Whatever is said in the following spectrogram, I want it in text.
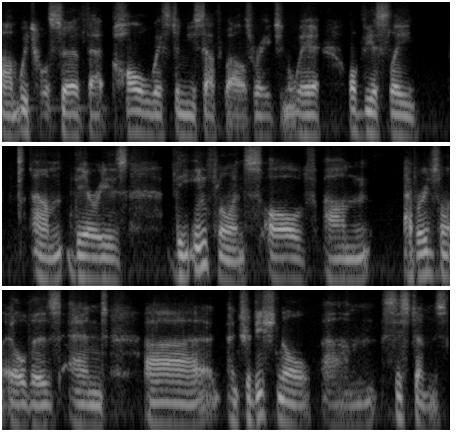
um, which will serve that whole Western New South Wales region, where obviously um, there is the influence of um, Aboriginal elders and uh, and traditional um, systems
